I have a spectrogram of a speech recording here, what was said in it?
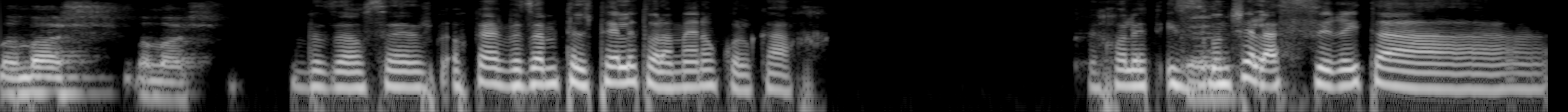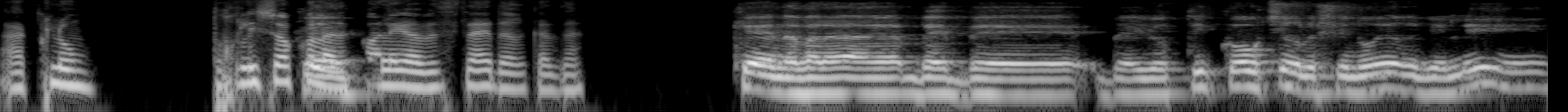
ממש, ממש. וזה עושה, אוקיי, וזה מטלטל את עולמנו כל כך. יכול להיות איזון כן. של עשירית הכלום. תאכלי שוקולד, כן. הכל יהיה בסדר כזה. כן, אבל אה, בהיותי קואוצ'ר לשינוי הרגלים,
